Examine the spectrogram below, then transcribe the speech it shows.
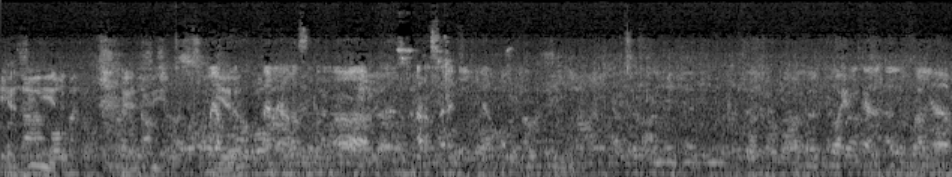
يزيد يزيد ويقول أنا رسول الله أرسلني إلى ضحك الأغنياء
